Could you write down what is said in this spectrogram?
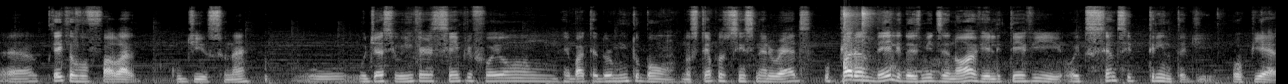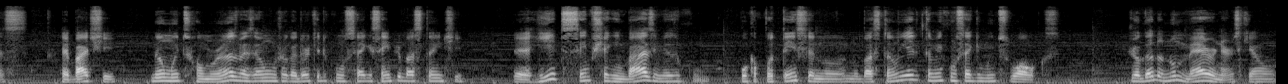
É, o que, que eu vou falar disso, né? O, o, Jesse Winker sempre foi um rebatedor muito bom. Nos tempos do Cincinnati Reds, o parâmetro dele, 2019, ele teve 830 de OPS. Rebate não muitos home runs, mas é um jogador que ele consegue sempre bastante é, hits, sempre chega em base, mesmo com pouca potência no, no bastão e ele também consegue muitos walks. Jogando no Mariners, que é um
